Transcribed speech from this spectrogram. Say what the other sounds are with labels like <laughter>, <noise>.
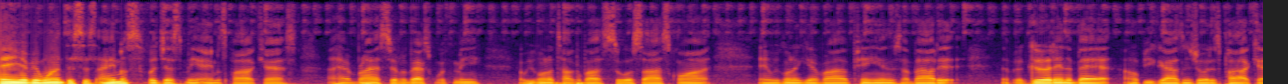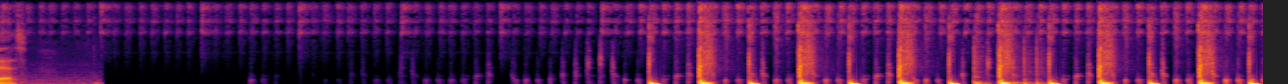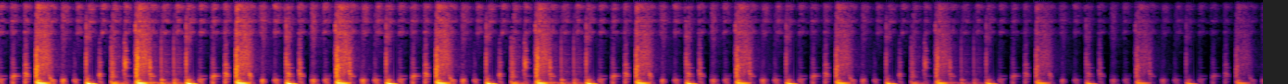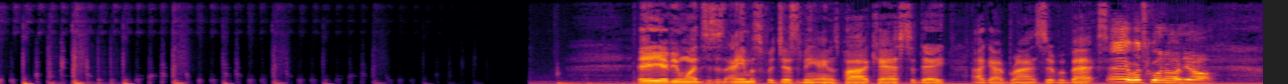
Hey everyone, this is Amos for Just Being Amos podcast. I have Brian Silverbacks with me, and we're going to talk about Suicide Squad, and we're going to give our opinions about it, the good and the bad. I hope you guys enjoy this podcast. Hey everyone, this is Amos for Just Being Amos podcast. Today I got Brian Silverbacks. Hey, what's going on, y'all?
